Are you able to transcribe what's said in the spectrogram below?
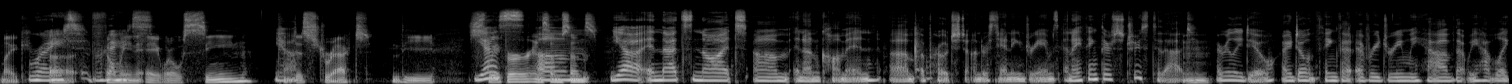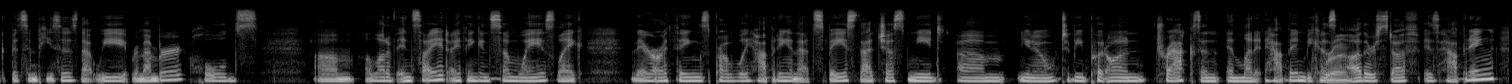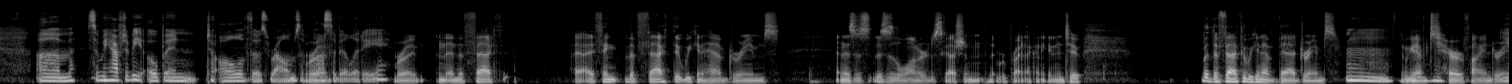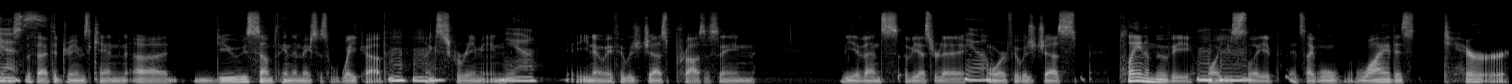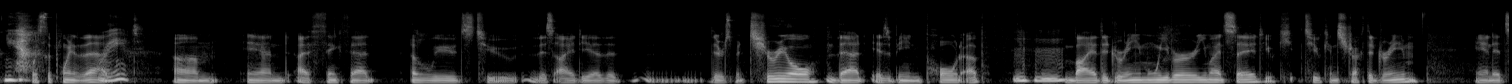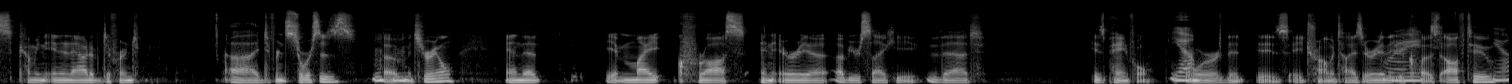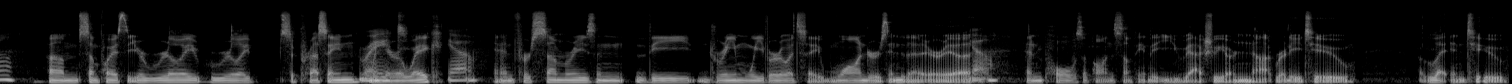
like Right, uh, filming right. a little scene Yeah. to distract the Yes, sleeper in some um, sense. Yeah, and that's not um, an uncommon um, approach to understanding dreams. And I think there's truth to that. Mm-hmm. I really do. I don't think that every dream we have, that we have like bits and pieces that we remember, holds um, a lot of insight. I think in some ways, like there are things probably happening in that space that just need, um, you know, to be put on tracks and, and let it happen because Right. other stuff is happening. Um, so we have to be open to all of those realms of Right. possibility. Right, and and the fact, I I think the fact that we can have dreams, and this is this is a longer discussion that we're probably not going to get into. But the fact that we can have bad dreams, that we can have terrifying dreams, Mm. Yes. the fact that dreams can uh, do something that makes us wake up like screaming. Mm-hmm. Yeah. You know, if it was just processing the events of yesterday, Yeah. Mm-hmm. or if it was just playing a movie while you sleep, it's like, well, why this terror? Yeah. What's the point of that? Right. Um, and I think that alludes to this idea that there's material that is being pulled up by the dream weaver, you might say, to to construct the dream, and it's coming in and out of different uh, different sources of material, and that it might cross an area of your psyche that is painful, Yeah. or that is a traumatized area that you're closed off to. Yeah. um, someplace that you're really, really suppressing when you're awake. Yeah. And for some reason, the dream weaver, let's say, wanders into that area Yeah. and pulls upon something that you actually are not ready to let into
